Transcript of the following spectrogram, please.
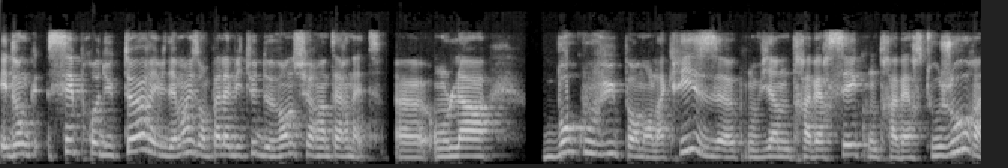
Et donc ces producteurs, évidemment, ils n'ont pas l'habitude de vendre sur Internet. Euh, on l'a beaucoup vu pendant la crise qu'on vient de traverser, qu'on traverse toujours.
